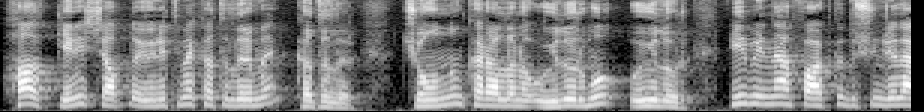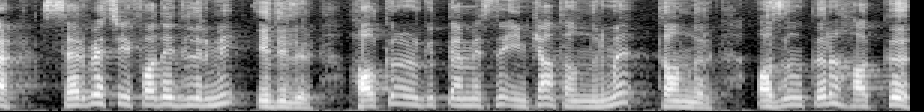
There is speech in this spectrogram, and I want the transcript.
Halk geniş çapta yönetime katılır mı? Katılır. Çoğunluğun kararlarına uyulur mu? Uyulur. Birbirinden farklı düşünceler serbestçe ifade edilir mi? Edilir. Halkın örgütlenmesine imkan tanınır mı? Tanınır. Azınlıkların hakkı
